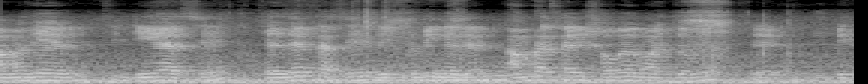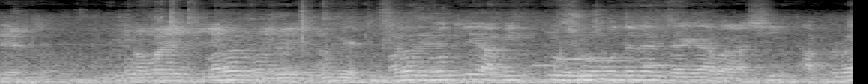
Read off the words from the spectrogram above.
আমাদের যে আছে এজেন্ট আছে রিক্রুটিং এজেন্ট আমরা চাই সবের মাধ্যমে বিদেশ আমি একটু অনুমোদনের জায়গায় আবার আসি। আপনারা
